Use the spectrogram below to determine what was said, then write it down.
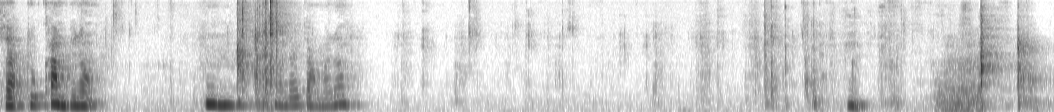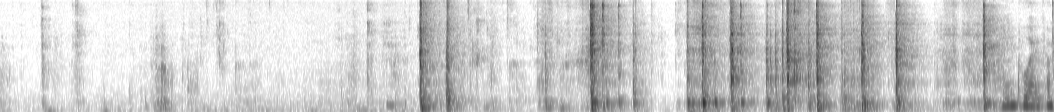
แซ่บทุกคำพี่น้อง อืมมันได้จังมาด้วย หันถ้วยกัน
